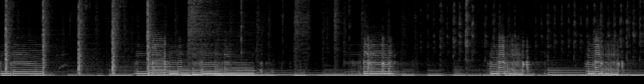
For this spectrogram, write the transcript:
Thank you.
